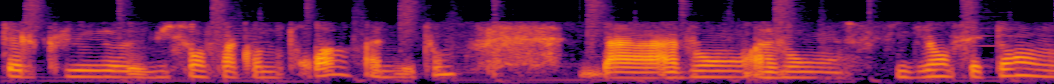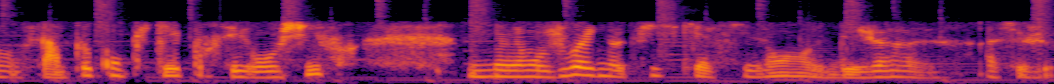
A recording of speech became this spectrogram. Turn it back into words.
tels que 853, admettons. Bah, avant, avant 6 ans, 7 ans, c'est un peu compliqué pour ces gros chiffres. Mais on joue avec notre fils qui a 6 ans euh, déjà euh, à ce jeu.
